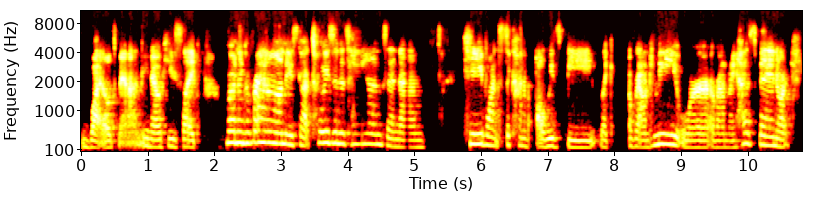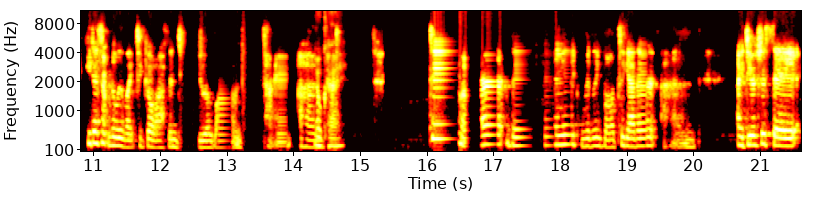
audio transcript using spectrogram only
wild man. You know, he's like running around. He's got toys in his hands, and um, he wants to kind of always be like around me or around my husband, or he doesn't really like to go off and do alone time. Um, okay. They like really well together. Um, I do have to say,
